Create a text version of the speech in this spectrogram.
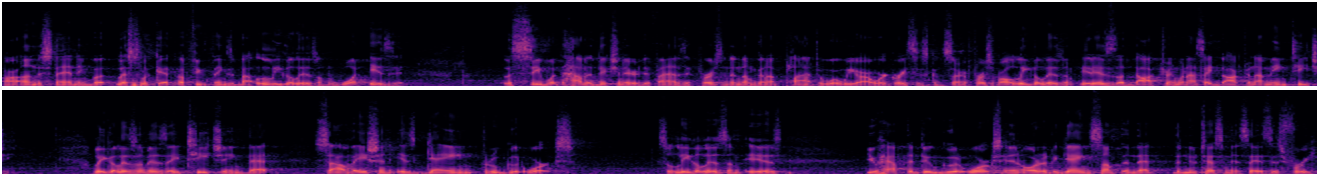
our understanding. But let's look at a few things about legalism. What is it? Let's see what, how the dictionary defines it first, and then I'm going to apply it to where we are, where grace is concerned. First of all, legalism, it is a doctrine. When I say doctrine, I mean teaching. Legalism is a teaching that salvation is gained through good works. So legalism is you have to do good works in order to gain something that the New Testament says is free.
